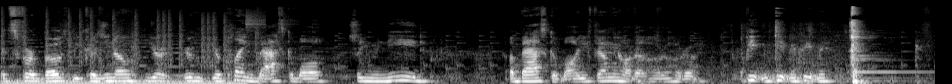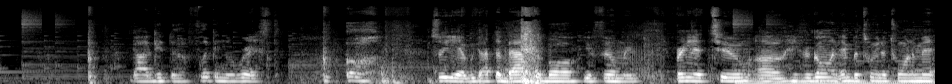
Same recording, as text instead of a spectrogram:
it's for both because you know you're you're you're playing basketball, so you need a basketball. You feel me? Hold on, hold on, hold on. Peep me, peep me, peep me. Gotta get the flicking the wrist. Oh. So yeah, we got the basketball. You feel me? Bringing it to. Uh, if you're going in between a tournament,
